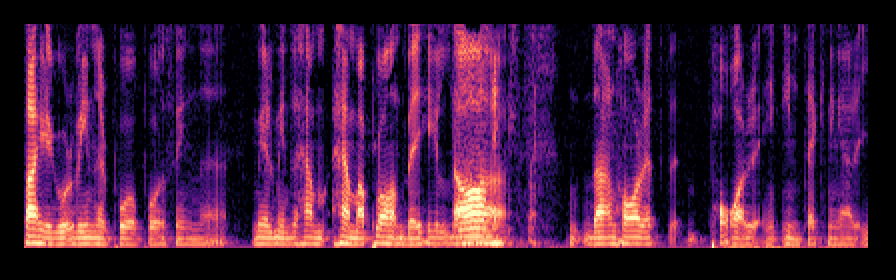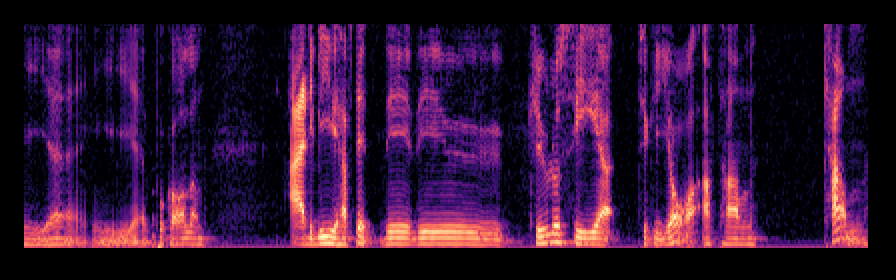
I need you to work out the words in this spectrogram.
Tiger går och vinner på, på sin eh, mer eller mindre hem, hemmaplan Bay Hill. Där, Ja, han, där han har ett par inteckningar i, eh, i eh, pokalen. Nej, det blir ju häftigt. Det, det är ju kul att se, tycker jag, att han kan.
